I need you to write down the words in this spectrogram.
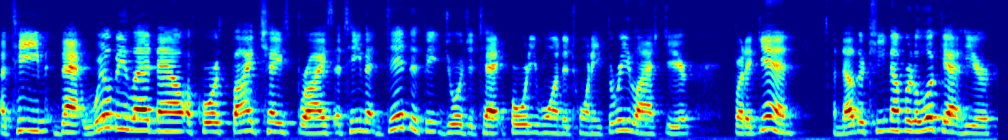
a team that will be led now, of course, by Chase Brice, a team that did defeat Georgia Tech 41 to 23 last year. But again, another key number to look at here.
